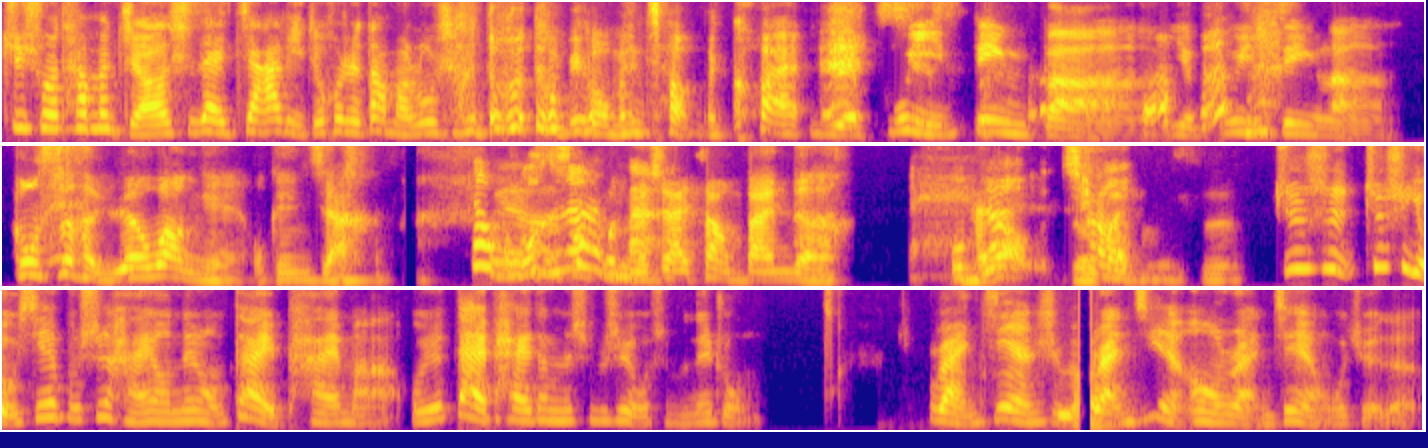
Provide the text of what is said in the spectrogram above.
据说他们只要是在家里就或者大马路上都 都比我们抢的快，也不一定吧，也不一定啦。公司很冤枉哎，我跟你讲，但我们公司真的很慢你们是。来上班的，我不知道。就是就是有些不是还有那种代拍嘛？我觉得代拍他们是不是有什么那种软件是吧？软件？嗯，软件我觉得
